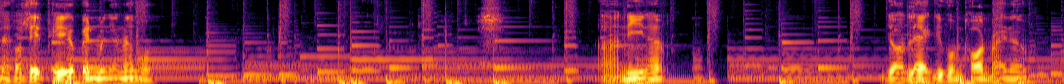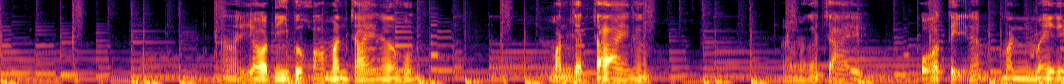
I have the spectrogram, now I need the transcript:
ใน Process Pay ก็เป็นเหมือนกันนะผม อ่านี่นะ ยอดแรกที่ผมถอนไปนะครับอ่ายอดนี้เพื่อความมั่นใจนะครับผม มันก็จ่ายนะครับอ่ามันก็จ่ายปกตินะ มันไม่ได้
